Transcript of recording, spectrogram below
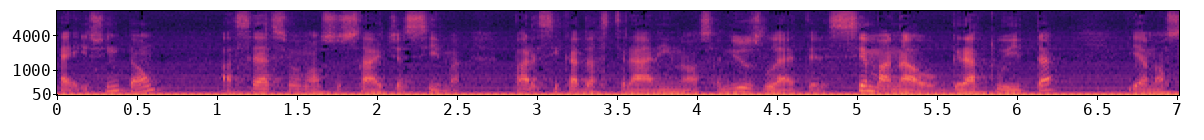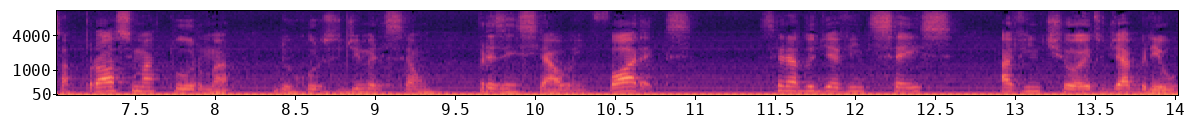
É isso então acessem o nosso site acima para se cadastrarem em nossa newsletter semanal gratuita e a nossa próxima turma do curso de imersão presencial em Forex será do dia 26 a 28 de abril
